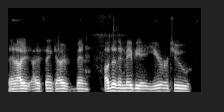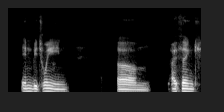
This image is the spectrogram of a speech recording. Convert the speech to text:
and I I think I've been other than maybe a year or two in between. Um, I think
